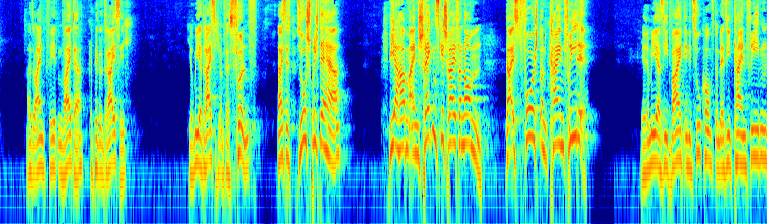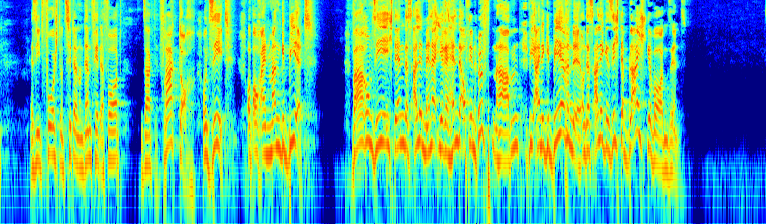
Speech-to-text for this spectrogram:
also ein Feten weiter, Kapitel 30, Jeremia 30 und Vers 5. Da heißt es, so spricht der Herr, wir haben einen Schreckensgeschrei vernommen, da ist Furcht und kein Friede. Jeremia sieht weit in die Zukunft und er sieht keinen Frieden, er sieht Furcht und Zittern und dann fährt er fort und sagt, fragt doch und seht, ob auch ein Mann gebiert. Warum sehe ich denn, dass alle Männer ihre Hände auf den Hüften haben, wie eine Gebärende, und dass alle Gesichter bleich geworden sind?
